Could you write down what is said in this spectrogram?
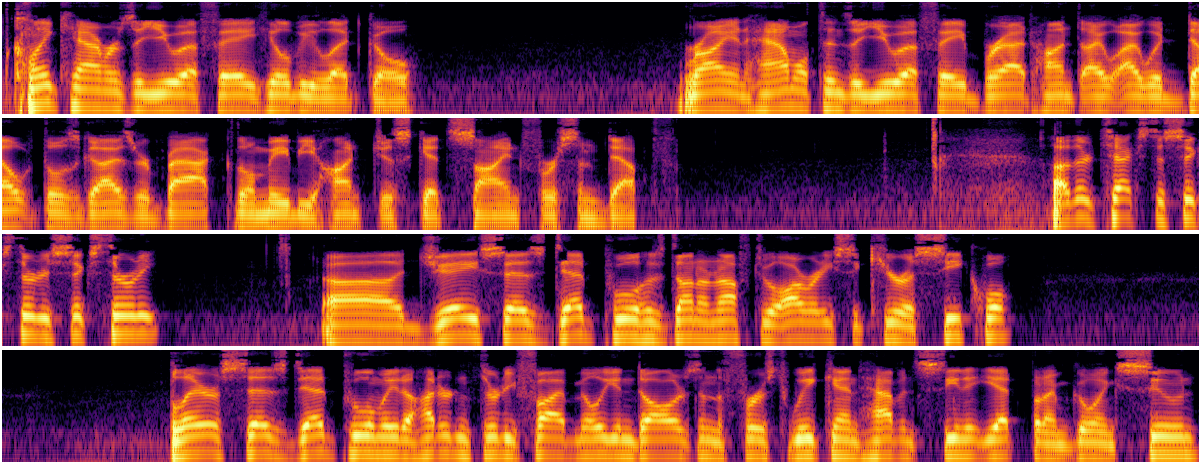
Klinkhammer's a UFA. He'll be let go. Ryan Hamilton's a UFA. Brad Hunt, I, I would doubt those guys are back, though maybe Hunt just gets signed for some depth. Other text to 630 630. Uh, Jay says Deadpool has done enough to already secure a sequel. Blair says Deadpool made $135 million in the first weekend. Haven't seen it yet, but I'm going soon.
